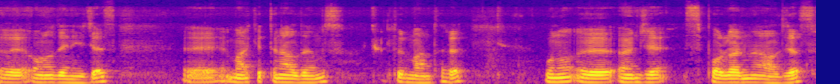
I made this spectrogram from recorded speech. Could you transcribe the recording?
E, onu deneyeceğiz. E, marketten aldığımız kültür mantarı. Bunu e, önce sporlarını alacağız.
